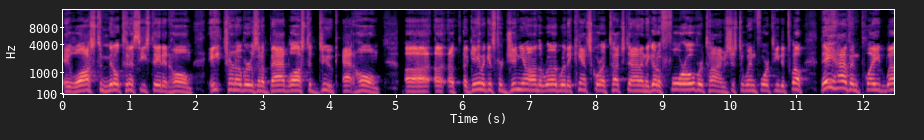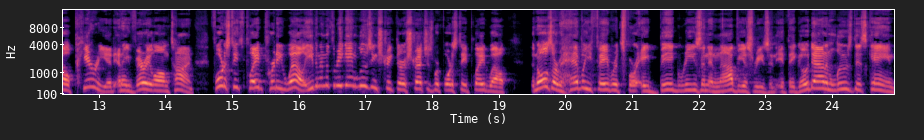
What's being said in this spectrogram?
a loss to Middle Tennessee State at home, eight turnovers and a bad loss to Duke at home, uh, a, a, game against Virginia on the road where they can't score a touchdown and they go to four overtimes just to win 14 to 12. They haven't played well, period, in a very long time. Florida State's played pretty well. Even in the three game losing streak, there are stretches where Florida State played well. The Noles are heavy favorites for a big reason and an obvious reason. If they go down and lose this game,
